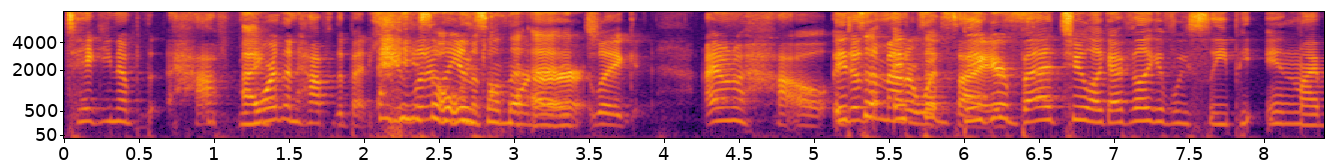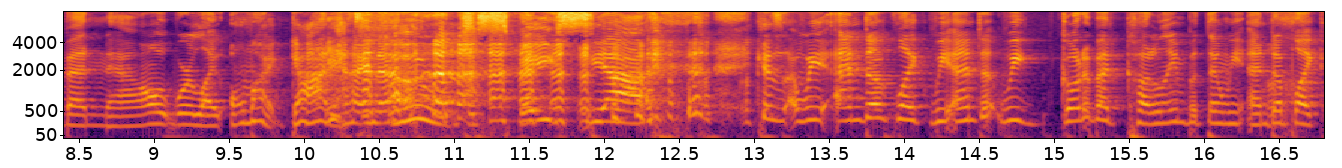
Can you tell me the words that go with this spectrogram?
taking up the half I- more than half of the bed. He's, He's literally in the on the corner. edge. like I don't know how. It It's doesn't a, matter it's what a size. bigger bed too. Like I feel like if we sleep in my bed now, we're like, "Oh my god, it's I know. huge space." yeah, because we end up like we end up we go to bed cuddling, but then we end up like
